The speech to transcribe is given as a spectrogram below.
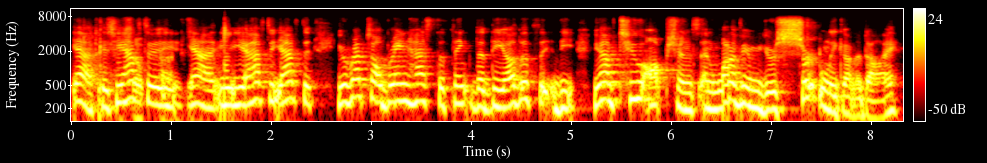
Yeah, because you have to. Yeah, you, you have to. You have to. Your reptile brain has to think that the other, th- the you have two options, and one of them you're certainly going to die.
